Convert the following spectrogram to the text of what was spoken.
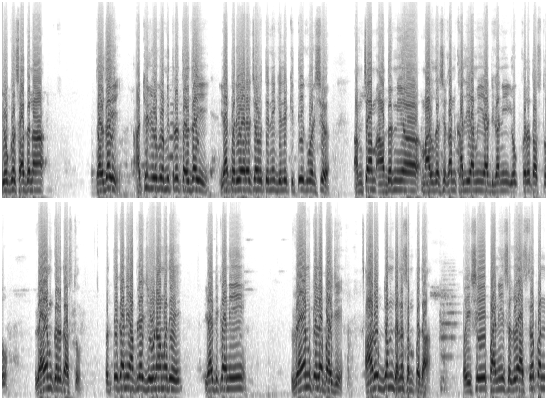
योग साधना तळजाई अखिल योग मित्र तळजाई या परिवाराच्या वतीने गेले कित्येक वर्ष आमच्या आदरणीय मार्गदर्शकांखाली आम्ही या ठिकाणी योग करत असतो. व्यायाम करत असतो. प्रत्येकाने आपल्या जीवनामध्ये या ठिकाणी व्यायाम केला पाहिजे. आरोग्यम धनसंपदा. पैसे पाणी सगळे असतं पण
